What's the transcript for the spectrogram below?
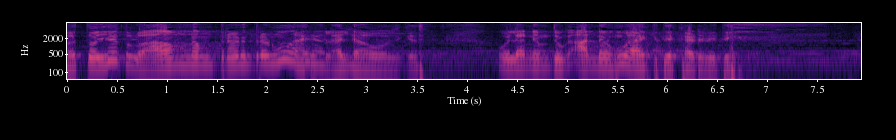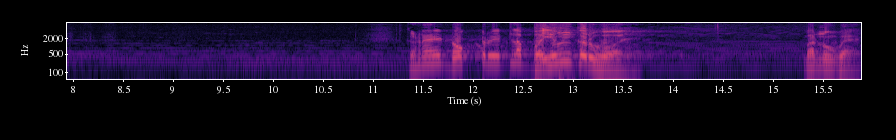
હતો એકલો. આમ નામ ત્રણ ત્રણ હું હાલ્યા હાલ્યા આવો કે. ઓલા ને એમ તું આને હું આંખ દેખાડવી હતી. ઘણા ડોક્ટર એટલા ભયંકર હોય, ભાનુભાઈ.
